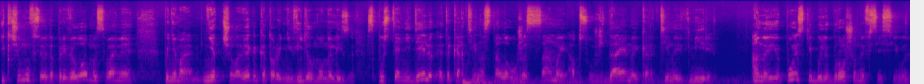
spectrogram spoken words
и к чему все это привело, мы с вами понимаем. Нет человека, который не видел Мона Лизы. Спустя неделю эта картина стала уже самой обсуждаемой картиной в мире. А на ее поиски были брошены все силы.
